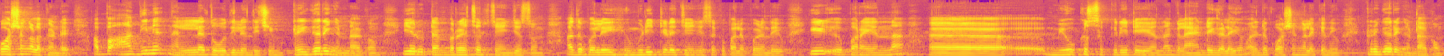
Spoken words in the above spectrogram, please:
കോശങ്ങളൊക്കെ ഉണ്ട്. അപ്പോൾ അതിന് നല്ല തോതിൽ എന്ത് ചെയ്യും? ട്രിഗറിങ് ഉണ്ടാക്കും. ഈ ഒരു ടെമ്പറേച്ചർ ചേഞ്ചസും അതുപോലെ ഈ ഹ്യൂമിഡിറ്റിയുടെ ചേഞ്ചസൊക്കെ പലപ്പോഴും ചെയ്യും? ഈ പറയുന്ന മ്യൂക്കസ് സെക്രീറ്റ് ചെയ്യുന്ന ഗ്ലാൻഡുകളെയും അതിന്റെ കോശങ്ങളൊക്കെ എന്ത് ചെയ്യും? ട്രിഗറിങ് ഉണ്ടാക്കും.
